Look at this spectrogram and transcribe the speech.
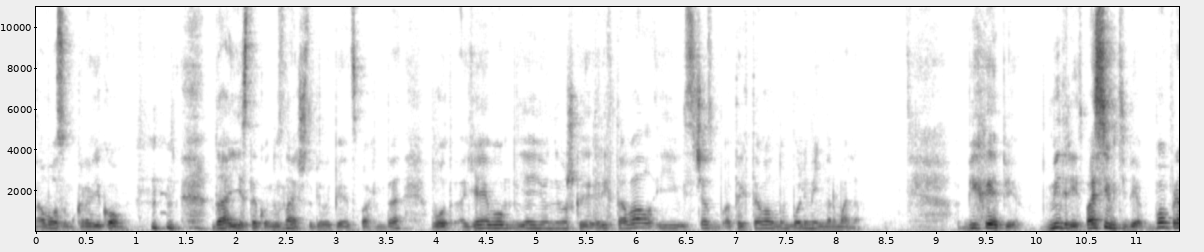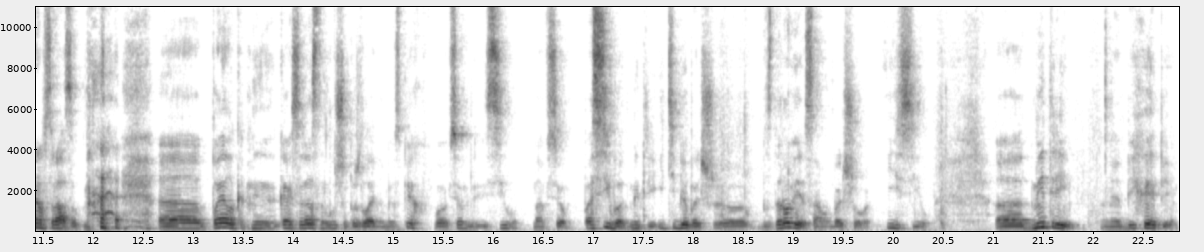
навозом, коровиком. да, есть такой, ну знаете, что белый перец пахнет, да? Вот, я его, я ее немножко рихтовал и сейчас отрихтовал, ну, более-менее нормально. Be happy. Дмитрий, спасибо тебе. Вот прям сразу. Э, Павел, как, как всегда, с наилучшим пожеланиями успехов во всем, сил на все. Спасибо, Дмитрий. И тебе большое э, здоровья самого большого и сил. Э, Дмитрий, be happy.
